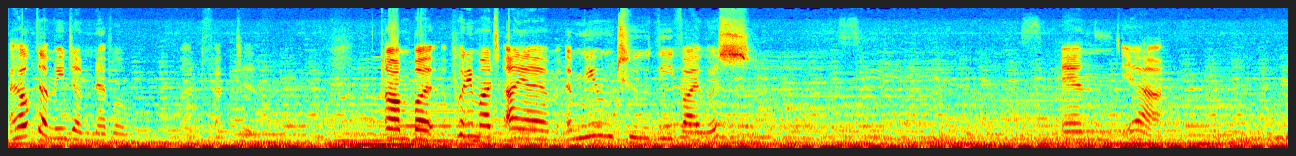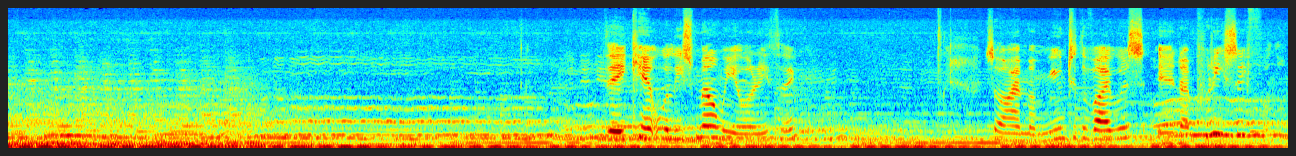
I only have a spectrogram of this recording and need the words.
I hope that means I'm never infected. Um, but pretty much I am immune to the virus. And yeah. They can't really smell me or anything. So I'm immune to the virus and I'm pretty safe for them.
